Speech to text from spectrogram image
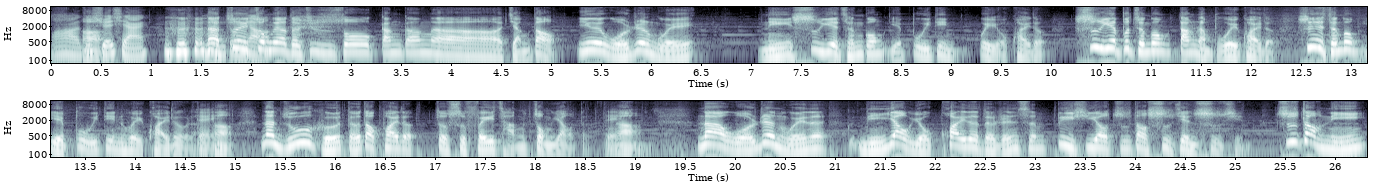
哇，这学起来。啊、那最重要的就是说，刚刚啊讲到，因为我认为你事业成功也不一定会有快乐，事业不成功当然不会快乐，事业成功也不一定会快乐了。对啊，那如何得到快乐，这是非常重要的。对啊，那我认为呢，你要有快乐的人生，必须要知道四件事情，知道你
